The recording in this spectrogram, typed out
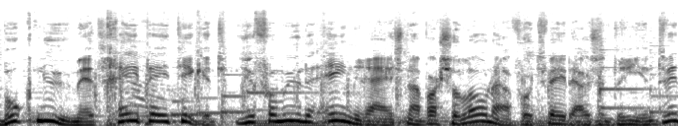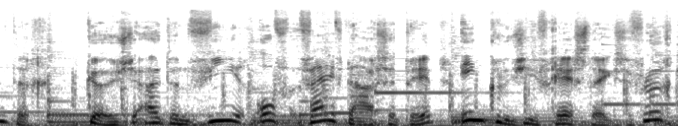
Boek nu met GP Ticket je Formule 1 reis naar Barcelona voor 2023. Keuze uit een 4 of 5-daagse trip, inclusief rechtstreekse vlucht,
